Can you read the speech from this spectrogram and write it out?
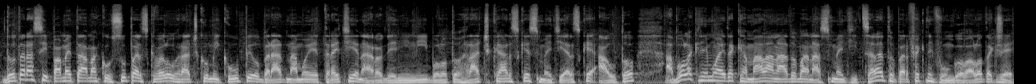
doteraz si pamätám, akú super skvelú hračku mi kúpil brat na moje tretie narodeniny. Bolo to hračkárske smetiarské auto a bola k nemu aj taká malá nádoba na smeti. Celé to perfektne fungovalo, takže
